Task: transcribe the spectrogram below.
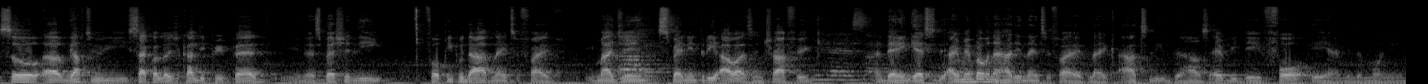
To. So um, you have to be psychologically prepared, you know, especially for people that have nine to five. Imagine spending three hours in traffic Yes. and then it gets. I remember when I had a nine to five, like I had to leave the house every day, four a.m. in the morning.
